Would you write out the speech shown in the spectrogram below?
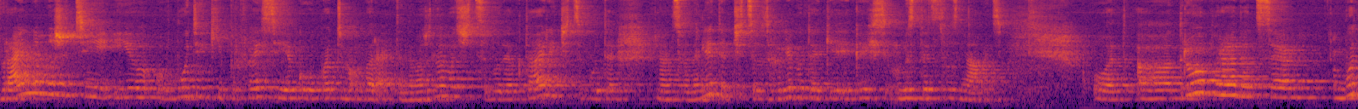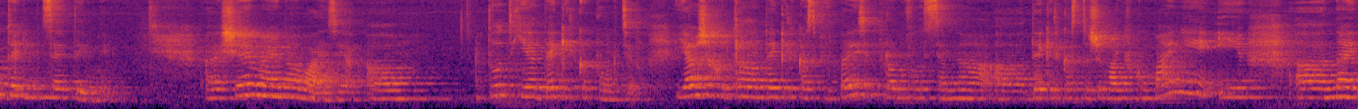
в- реальному житті, і в будь-якій професії, яку ви потім оберете. Неважливо, чи це буде актуарій, чи це буде фінансовий аналітик, чи це взагалі буде який- якийсь мистецтвознавець. От, е, друга порада це будьте ініціативні. Е, Що я маю на увазі? Тут є декілька пунктів. Я вже ходила на декілька співбесід, пробувалася на декілька стажувань в компанії, і най,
